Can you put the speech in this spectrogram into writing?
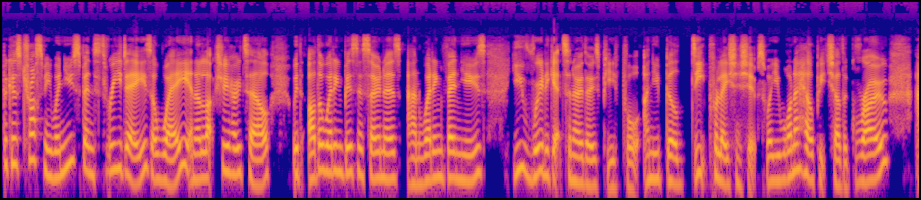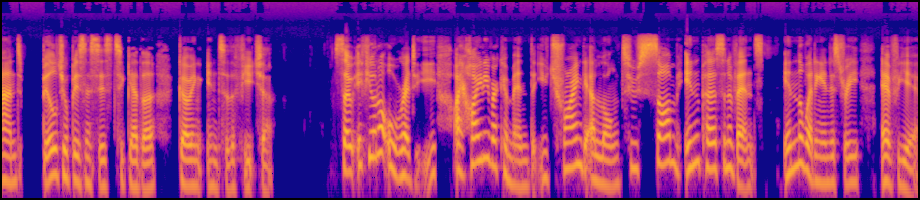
Because trust me, when you spend three days away in a luxury hotel with other wedding business owners and wedding venues, you really get to know those people and you build deep relationships where you want to help each other grow and build your businesses together going into the future. So, if you're not already, I highly recommend that you try and get along to some in person events in the wedding industry every year,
